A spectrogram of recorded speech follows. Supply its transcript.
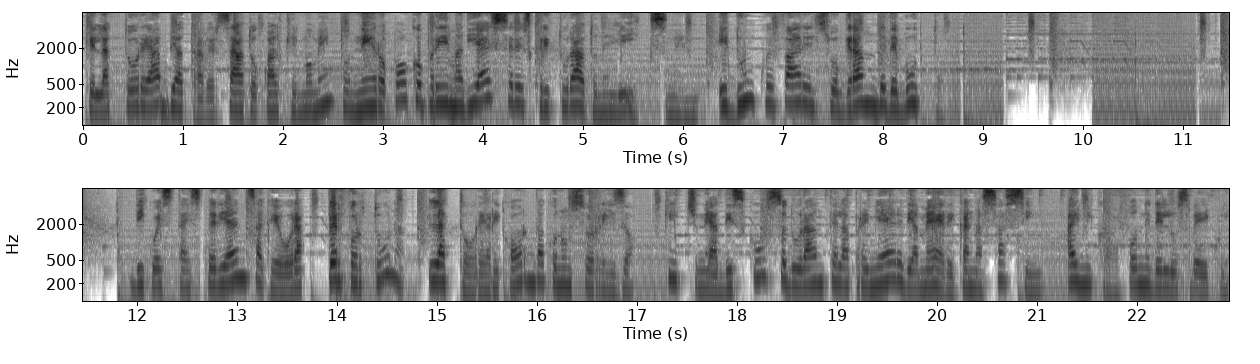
che l'attore abbia attraversato qualche momento nero poco prima di essere scritturato negli X-Men, e dunque fare il suo grande debutto. Di questa esperienza che ora, per fortuna, l'attore ricorda con un sorriso, Kitsch ne ha discusso durante la premiere di American Assassin, ai microfoni dell'Us Weekly.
